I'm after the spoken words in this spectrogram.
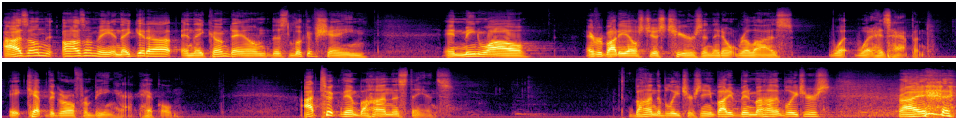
eyes on, eyes on me, and they get up and they come down, this look of shame. And meanwhile, everybody else just cheers and they don't realize what, what has happened. It kept the girl from being heckled. I took them behind the stands, behind the bleachers. Anybody been behind the bleachers? right?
